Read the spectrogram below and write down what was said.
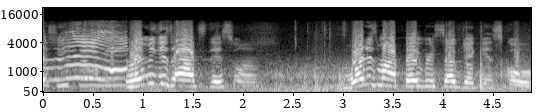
us, you feel me? Let me just ask this one. What is my favorite subject in school?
